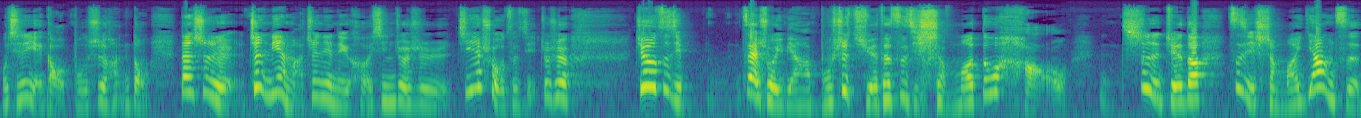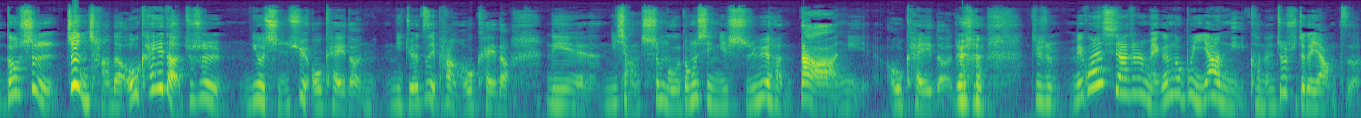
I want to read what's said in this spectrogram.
我其实也搞不是很懂。但是正念嘛，正念的一个核心就是接受自己，就是接受自己。再说一遍啊，不是觉得自己什么都好，是觉得自己什么样子都是正常的，OK 的。就是你有情绪，OK 的；你你觉得自己胖，OK 的；你你想吃某个东西，你食欲很大，你 OK 的。就是就是没关系啊，就是每个人都不一样，你可能就是这个样子，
